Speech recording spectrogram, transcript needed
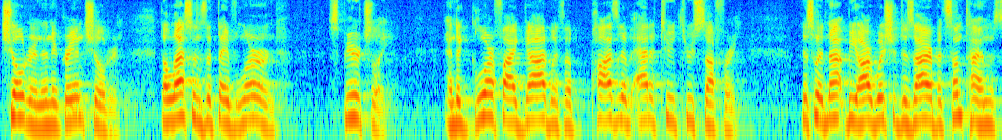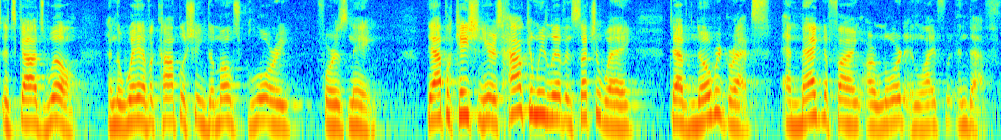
children and their grandchildren, the lessons that they've learned spiritually, and to glorify God with a positive attitude through suffering. This would not be our wish or desire, but sometimes it's God's will and the way of accomplishing the most glory for His name. The application here is how can we live in such a way to have no regrets and magnifying our Lord in life and death?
